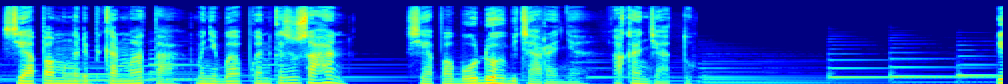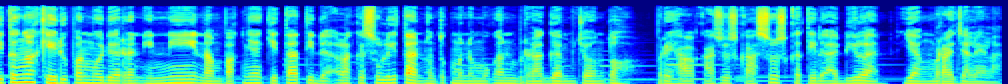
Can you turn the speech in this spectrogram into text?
Siapa mengedepikan mata, menyebabkan kesusahan. Siapa bodoh bicaranya, akan jatuh. Di tengah kehidupan modern ini, nampaknya kita tidaklah kesulitan untuk menemukan beragam contoh perihal kasus-kasus ketidakadilan yang merajalela.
